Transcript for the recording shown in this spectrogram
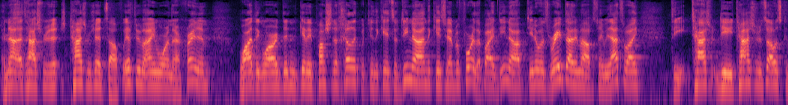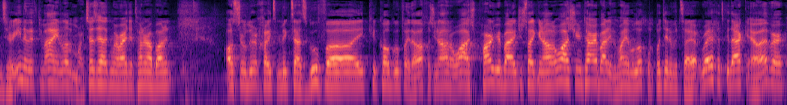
and not the Tashmish, tashmish itself. We have to be more in the Achronim why the Gemara didn't give a pasha chelik between the case of Dina and the case we had before that by Dina, Dina was raped mouth. So maybe that's why the tash the tashmish itself is considered Ina fifty a little bit more. It says the Gemara right the Tanur it. Also, lur chayt miktas gufa, kikol gufa. The halachas you're not allowed to wash part of your body just like you're not allowed to wash your entire body. However,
